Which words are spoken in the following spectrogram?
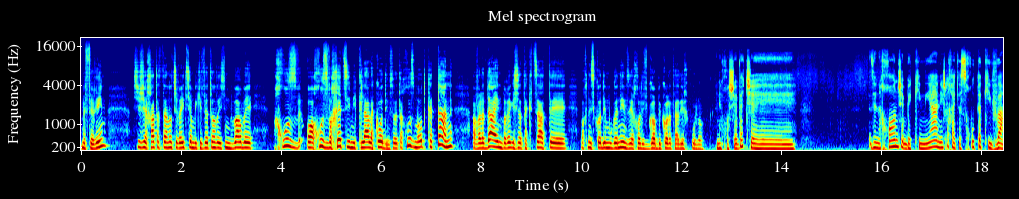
מפרים. אני חושב שאחת הטענות שראיתי שם בכתבי הטענות, שמדובר אחוז או אחוז וחצי מכלל הקודים, זאת אומרת אחוז מאוד קטן, אבל עדיין ברגע שאתה קצת אה, מכניס קודים מוגנים זה יכול לפגוע בכל התהליך כולו. אני חושבת ש... זה נכון שבקניין יש לך את הזכות עקיבה,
